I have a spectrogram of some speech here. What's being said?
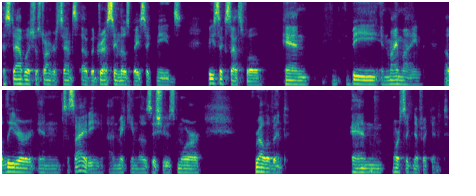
establish a stronger sense of addressing those basic needs, be successful, and be, in my mind, a leader in society on making those issues more relevant and more significant.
